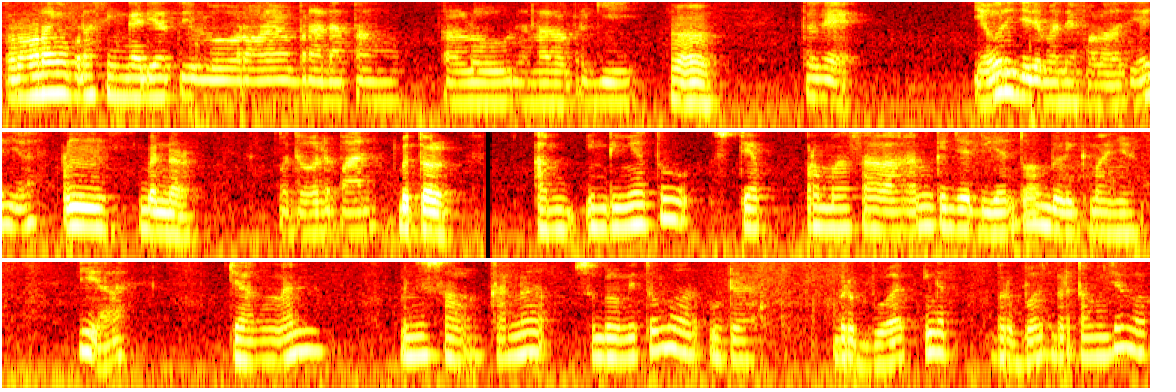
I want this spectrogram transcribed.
Orang-orang yang pernah singgah di hati lu orang-orang yang pernah datang ke lu dan lalu pergi. Heeh. itu kayak ya udah jadi mana evaluasi aja. Hmm, bener. Ke depan. Betul. Am- intinya tuh setiap permasalahan kejadian tuh ambil hikmahnya. Iyalah. Jangan menyesal karena sebelum itu lo udah berbuat ingat berbuat bertanggung jawab.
